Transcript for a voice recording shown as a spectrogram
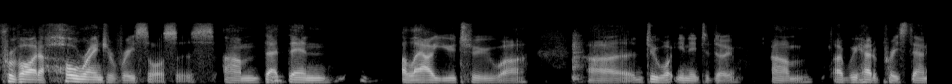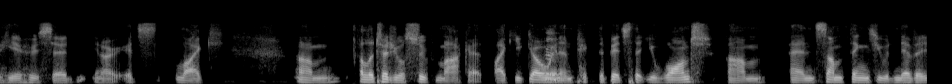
provide a whole range of resources um, that then allow you to uh, uh, do what you need to do. Um, we had a priest down here who said, you know, it's like um, a liturgical supermarket. Like you go in hmm. and pick the bits that you want, um, and some things you would never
